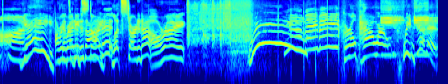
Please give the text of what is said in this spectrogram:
on. Yay! Are we That's ready to sign. start it? Let's start it up. All right. Woo! Yeah, baby! Girl power. We did it.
